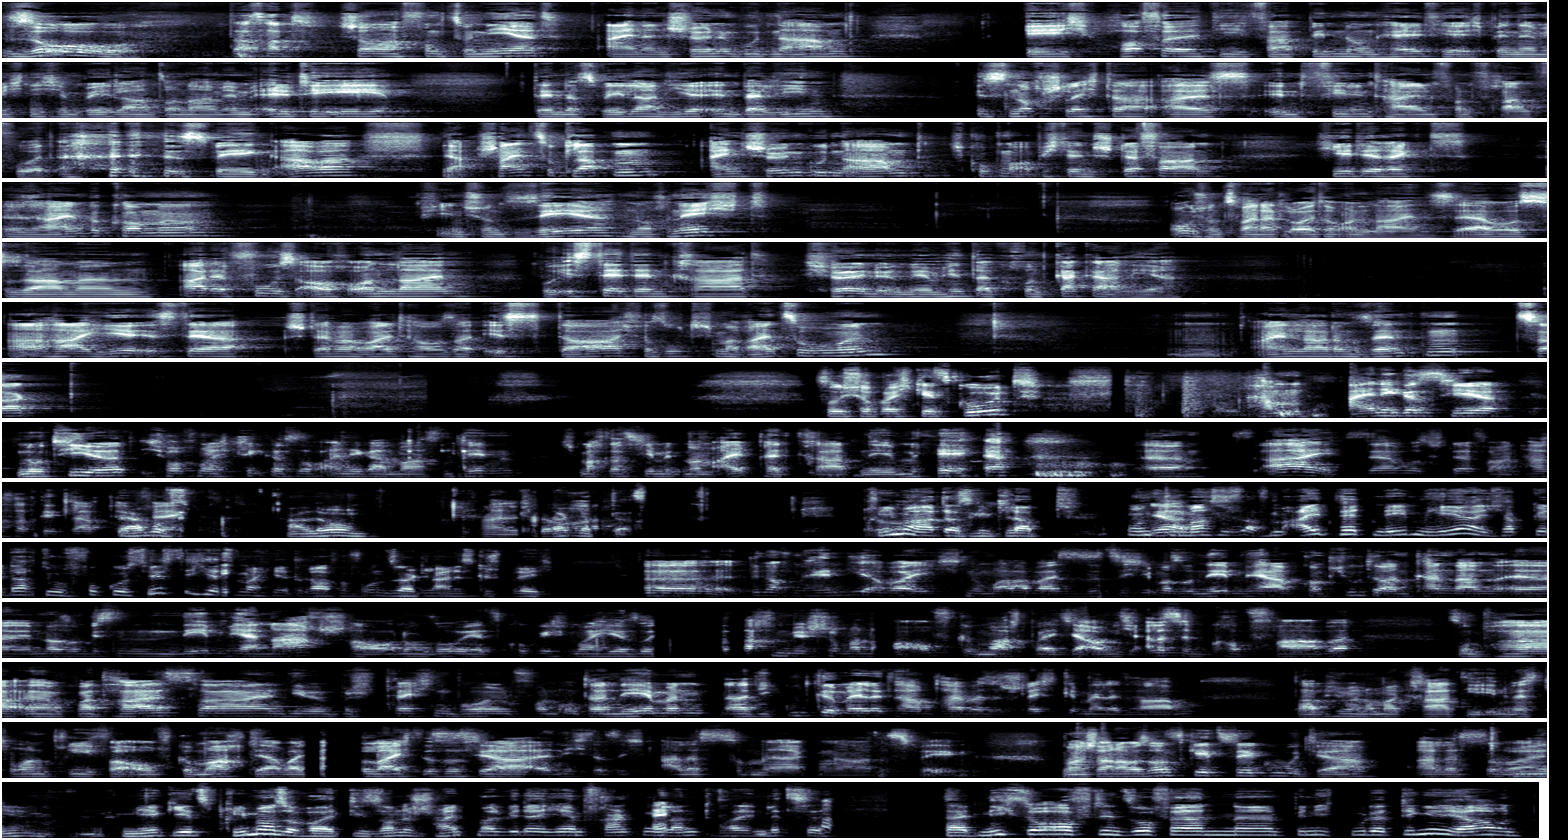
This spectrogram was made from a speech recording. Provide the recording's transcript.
So, das hat schon mal funktioniert. Einen schönen guten Abend. Ich hoffe, die Verbindung hält hier. Ich bin nämlich nicht im WLAN, sondern im LTE. Denn das WLAN hier in Berlin ist noch schlechter als in vielen Teilen von Frankfurt. Deswegen, aber ja, scheint zu klappen. Einen schönen guten Abend. Ich gucke mal, ob ich den Stefan hier direkt reinbekomme. Ob ich ihn schon sehe, noch nicht. Oh, schon 200 Leute online. Servus zusammen. Ah, der Fu ist auch online. Wo ist der denn gerade? Ich höre ihn irgendwie im Hintergrund gackern hier. Aha, hier ist der Stefan Waldhauser, ist da. Ich versuche dich mal reinzuholen. Hm, Einladung senden. Zack. So, ich hoffe, euch geht's gut. Haben einiges hier notiert. Ich hoffe mal, ich kriege das auch einigermaßen hin. Ich mache das hier mit meinem iPad gerade nebenher. Ähm, hi, servus Stefan. Das hat geklappt. Perfekt. Servus. Hallo. Hallo. das. Prima hat das geklappt. Und ja. du machst es auf dem iPad nebenher. Ich habe gedacht, du fokussierst dich jetzt mal hier drauf auf unser kleines Gespräch. Äh, ich bin auf dem Handy, aber ich normalerweise sitze ich immer so nebenher am Computer und kann dann äh, immer so ein bisschen nebenher nachschauen und so. Jetzt gucke ich mal hier so Sachen mir schon mal noch aufgemacht, weil ich ja auch nicht alles im Kopf habe so ein paar äh, Quartalszahlen, die wir besprechen wollen von Unternehmen, äh, die gut gemeldet haben, teilweise schlecht gemeldet haben. Da habe ich mir nochmal gerade die Investorenbriefe aufgemacht. Ja, ganz so leicht ist es ja nicht, dass ich alles zu merken habe. Deswegen mal schauen. Aber sonst geht es sehr gut, ja. Alles soweit. Mir, mir geht es prima soweit. Die Sonne scheint mal wieder hier im Frankenland, weil in letzter Zeit nicht so oft. Insofern äh, bin ich guter Dinge, ja. Und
